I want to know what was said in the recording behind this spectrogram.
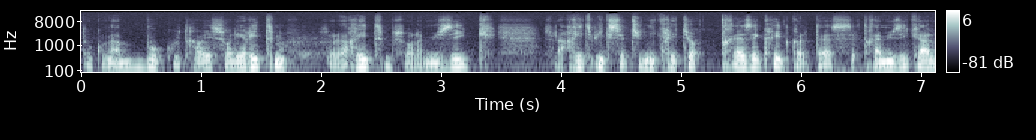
Donc on a beaucoup travaillé sur les rythmes, sur le rythme, sur la musique. Sur la rythmique, c'est une écriture très écrite, Coltès, c'est très musical.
